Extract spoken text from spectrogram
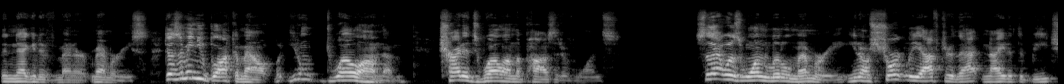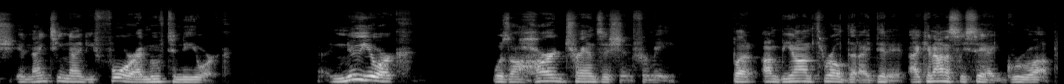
the negative memories. Doesn't mean you block them out, but you don't dwell on them. Try to dwell on the positive ones. So that was one little memory. You know, shortly after that night at the beach in 1994, I moved to New York. New York was a hard transition for me, but I'm beyond thrilled that I did it. I can honestly say I grew up.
